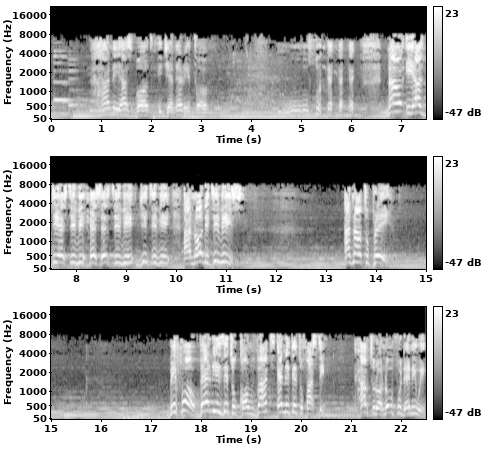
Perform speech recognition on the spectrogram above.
And he has bought a generator. now he has DSTV, SSTV, GTV, and all the TVs. And now to pray. Before, very easy to convert anything to fasting. Have to run no food anyway.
